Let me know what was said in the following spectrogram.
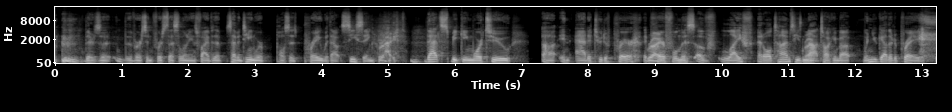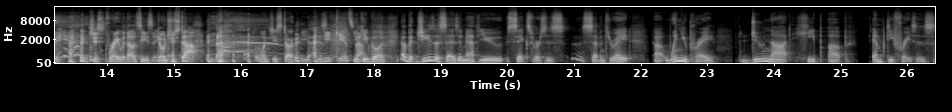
there's a the verse in 1 Thessalonians 5 17 where Paul says, pray without ceasing. Right. That's speaking more to uh, an attitude of prayer, a Right. prayerfulness of life at all times. He's not talking about when you gather to pray, Just pray without ceasing. don't you stop. Once you start, you, just, You can't You keep going. No, but Jesus says in Matthew 6, verses 7 through 8, uh, when you pray, do not heap up empty phrases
